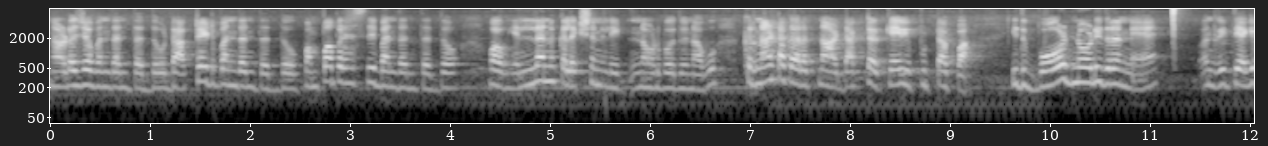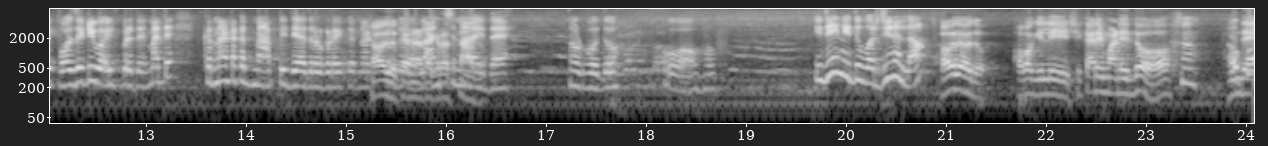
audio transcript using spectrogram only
ನಾಡೋಜೋ ಬಂದಂಥದ್ದು ಡಾಕ್ಟ್ರೇಟ್ ಬಂದಂಥದ್ದು ಪಂಪ ಪ್ರಶಸ್ತಿ ಬಂದಂಥದ್ದು ವಾವ್ ಎಲ್ಲನೂ ಕಲೆಕ್ಷನಲ್ಲಿ ನೋಡ್ಬೋದು ನಾವು. Karnataka Ratna doctor K V Puttappa. ಇದು ಬೋರ್ಡ್ ನೋಡಿದ್ರೇ ಒಂದು ರೀತಿಯಾಗಿ ಪಾಸಿಟಿವ್ ವೈಫ್ ಬರ್ತದೆ ಮತ್ತೆ ಕರ್ನಾಟಕದ ಮ್ಯಾಪ್ ಇದೆ ಅದರೊಳಗಡೆ ಕರ್ನಾಟಕದ ಕರ್ನಾಟಕ ಲಾಂಛನ. ಇದೆ. ನೋಡ್ಬೋದು. ಓ. ಇದೇನಿದು ಒರಿಜಿನಲ್ಲ ಹೌದೌದು. ಅವಾಗ ಇಲ್ಲಿ ಶಿಕಾರಿ ಮಾಡಿದ್ದು ಹಿಂದೆ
